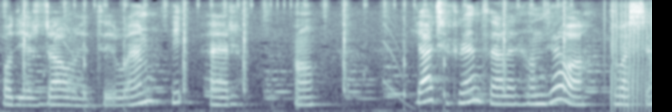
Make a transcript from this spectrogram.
podjeżdżamy tyłem i R. O. Ja cię kręcę, ale on działa. Zobaczcie.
